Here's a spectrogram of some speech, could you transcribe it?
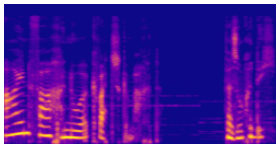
einfach nur Quatsch gemacht. Versuche dich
